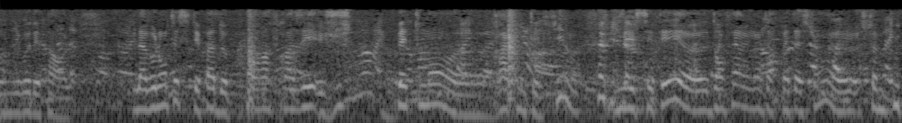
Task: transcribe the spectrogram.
au niveau des paroles. La volonté c'était pas de paraphraser et juste bêtement euh, raconter le film, mais c'était euh, d'en faire une interprétation somme toute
